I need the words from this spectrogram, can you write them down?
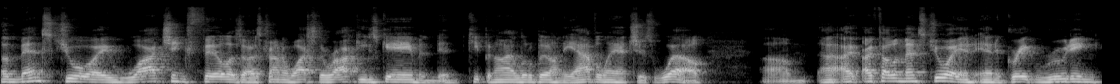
immense joy watching Phil as I was trying to watch the Rockies game and, and keep an eye a little bit on the Avalanche as well. Um, I, I, felt immense joy and, and, a great rooting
